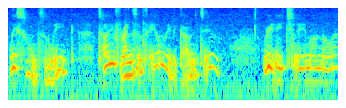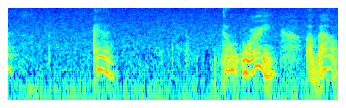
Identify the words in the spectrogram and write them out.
at least once a week. Tell your friends and family to come too. Read each name on the list. And don't worry about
